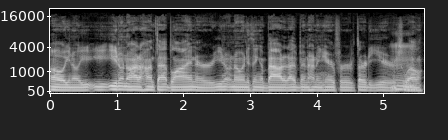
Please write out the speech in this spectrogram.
oh, you know, you, you you don't know how to hunt that blind or you don't know anything about it. I've been hunting here for 30 years. Mm. Well,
